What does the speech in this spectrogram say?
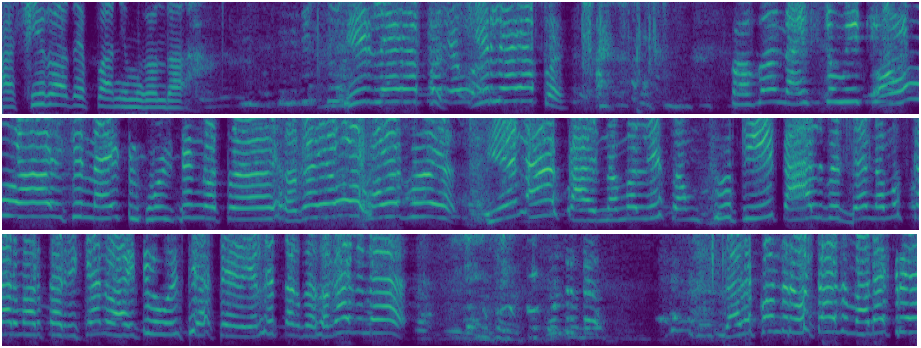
ಆಶೀರ್ವಾದಪ್ಪ ನಿಮ್ಗೊಂದ. ಇರ್ಲೇಪ್ಪ ಇರ್ಲೇಯಪ್ಪ ಬಾಬಾ ನೈಸ್ ಟು ಮೀಟ್ ಯು ಈಗ ನೈಟ್ ಮೀಟಿಂಗ್ ಅತ್ತ ಹೋಗಯ್ಯವ ಹೋಗು. ಏನ ನಮ್ಮಲ್ಲಿ ಸಂಸ್ಕೃತಿ ಕಾಲ್ ಬಿದ್ದ ನಮಸ್ಕಾರ ಮಾಡ್ತಾರ. ಕ್ಯಾನ್ ಐಟಿ ಉಲ್ಟಿ ಅಂತ ಹೇಳಿ ಎಲ್ಲಿ ತೆಗ್ದ? ಹೋಗ ನೀನ ತಳಕೊಂದ್ರ ಊಟ ಅದು ಮಾಡಕ್ರಿ.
